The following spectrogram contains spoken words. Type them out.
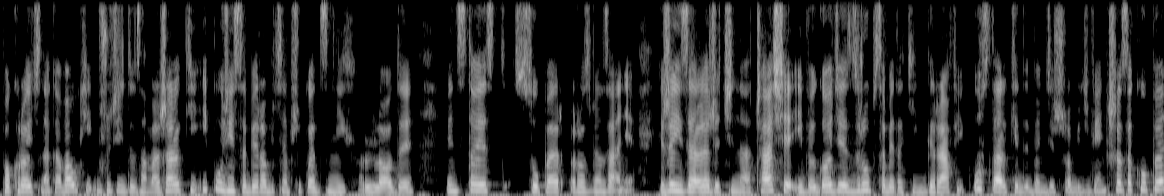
pokroić na kawałki, wrzucić do zamrażalki i później sobie robić na przykład z nich lody, więc to jest super rozwiązanie. Jeżeli zależy Ci na czasie i wygodzie, zrób sobie taki grafik. Ustal, kiedy będziesz robić większe zakupy,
